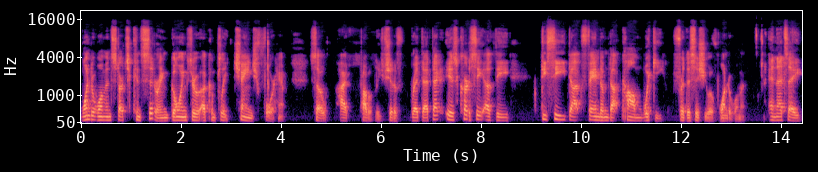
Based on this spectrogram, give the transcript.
Wonder Woman starts considering going through a complete change for him. So I probably should have read that. That is courtesy of the dc.fandom.com wiki for this issue of Wonder Woman. And that's a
